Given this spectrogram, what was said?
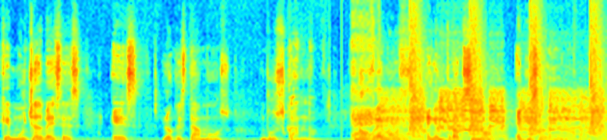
que muchas veces es lo que estamos buscando. Nos vemos en el próximo episodio.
